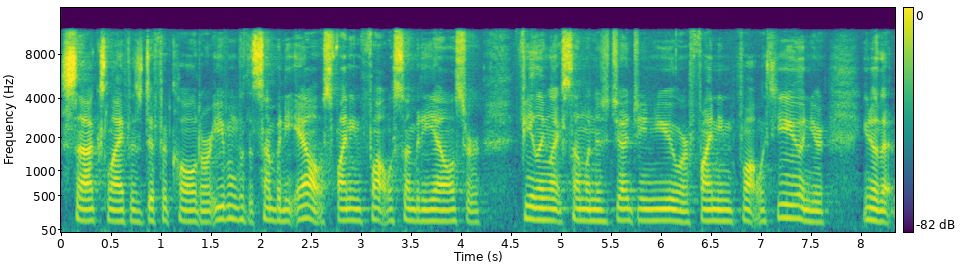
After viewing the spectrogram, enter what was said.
sucks, life is difficult, or even with somebody else, finding fault with somebody else, or feeling like someone is judging you or finding fault with you and you're, you know, that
